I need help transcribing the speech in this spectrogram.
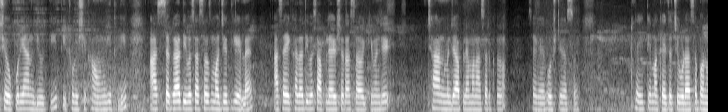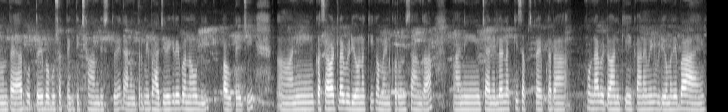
शेवपुरी आणली होती. ती थोडीशी खाऊन घेतली. आज सगळा दिवस असाच मजेत गेला आहे असा एखादा दिवस आपल्या आयुष्यात असावा की म्हणजे छान म्हणजे आपल्या मनासारखं सगळ्या गोष्टी असं. तर इथे मक्याचा चिवडा असं बनवून तयार होतो आहे बघू शकता किती छान दिसतो आहे त्यानंतर मी भाजी वगैरे बनवली पावट्याची. आणि कसा वाटला व्हिडिओ नक्की कमेंट करून सांगा. आणि चॅनेलला नक्की सबस्क्राईब करा. पुन्हा भेटू आणखी एका नवीन व्हिडिओमध्ये. बाय.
